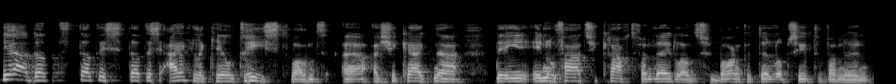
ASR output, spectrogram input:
Ja, dat, dat, is, dat is eigenlijk heel triest. Want uh, als je kijkt naar de innovatiekracht van Nederlandse banken ten opzichte van hun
